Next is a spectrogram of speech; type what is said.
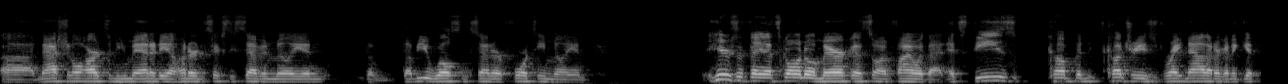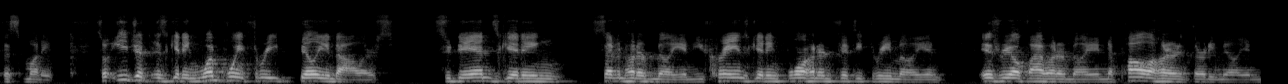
Uh, National Arts and Humanity 167 million. The W. Wilson Center 14 million. Here's the thing that's going to America, so I'm fine with that. It's these company countries right now that are going to get this money. So Egypt is getting 1.3 billion dollars. Sudan's getting 700 million. Ukraine's getting 453 million. Israel 500 million, Nepal 130 million,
